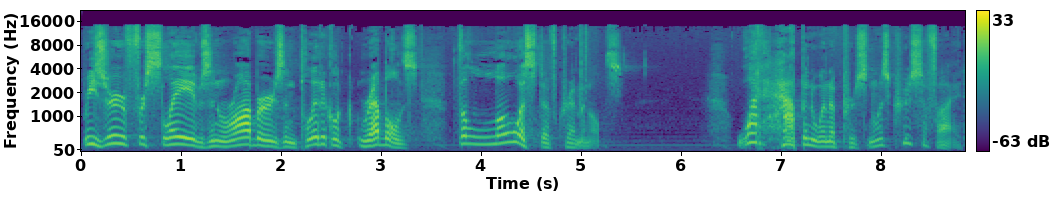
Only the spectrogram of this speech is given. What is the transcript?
reserved for slaves and robbers and political rebels, the lowest of criminals. What happened when a person was crucified?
